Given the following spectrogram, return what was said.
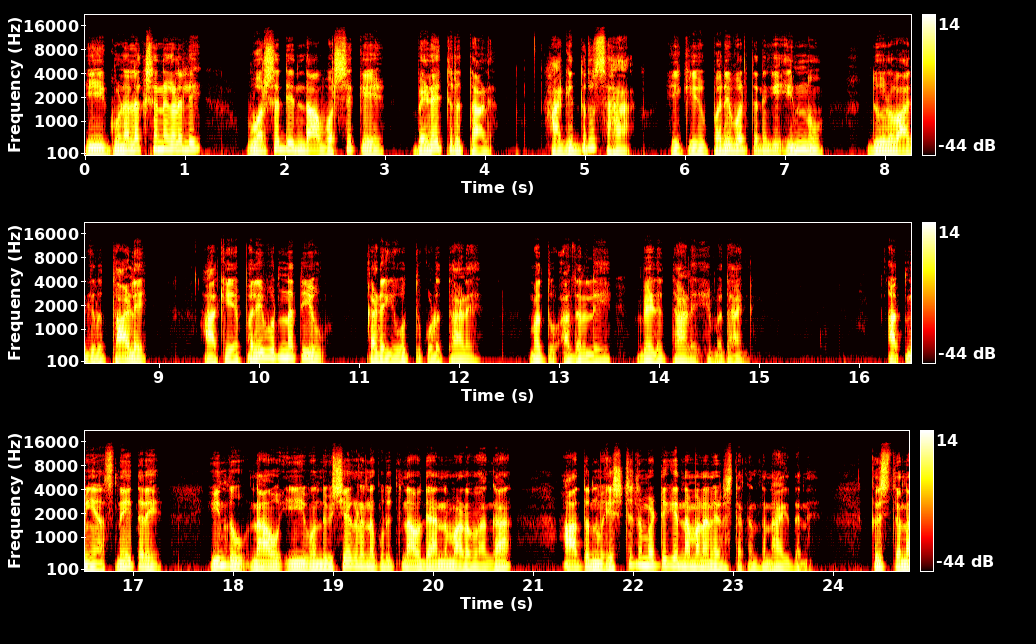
ಈ ಗುಣಲಕ್ಷಣಗಳಲ್ಲಿ ವರ್ಷದಿಂದ ವರ್ಷಕ್ಕೆ ಬೆಳೆಯುತ್ತಿರುತ್ತಾಳೆ. ಹಾಗಿದ್ದರೂ ಸಹ ಈಕೆಯು ಪರಿವರ್ತನೆಗೆ ಇನ್ನೂ ದೂರವಾಗಿರುತ್ತಾಳೆ. ಆಕೆಯ ಪರಿಪೂರ್ಣತೆಯು ಕಡೆಗೆ ಒತ್ತು ಕೊಡುತ್ತಾಳೆ ಮತ್ತು ಅದರಲ್ಲಿ ಬೆಳೆಯುತ್ತಾಳೆ ಎಂಬುದಾಗಿ. ಆತ್ಮೀಯ ಸ್ನೇಹಿತರೆ, ಇಂದು ನಾವು ಈ ಒಂದು ವಿಷಯಗಳನ್ನು ಕುರಿತು ನಾವು ಧ್ಯಾನ ಮಾಡುವಾಗ ಆತನು ಎಷ್ಟರ ಮಟ್ಟಿಗೆ ನಮ್ಮನ್ನು ನಡೆಸ್ತಕ್ಕಂಥನಾಗಿದ್ದಾನೆ ಕ್ರಿಸ್ತನ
